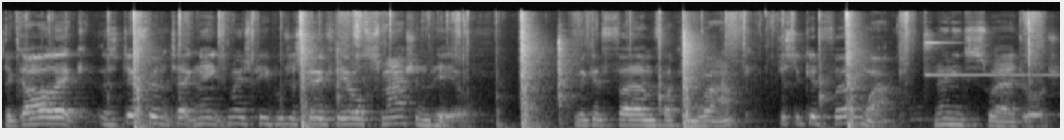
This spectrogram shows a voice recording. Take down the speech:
So garlic, there's different techniques. Most people just go for the old smash and peel. A good firm fucking whack. Just a good firm whack. No need to swear, George.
